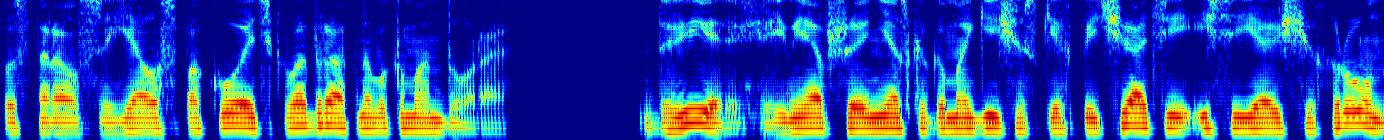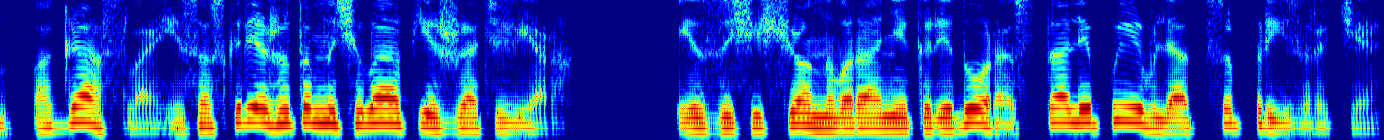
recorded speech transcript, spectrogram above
Постарался я успокоить квадратного командора. Дверь, имевшая несколько магических печатей и сияющих рун, погасла и со скрежетом начала отъезжать вверх. Из защищенного ранее коридора стали появляться призраки.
